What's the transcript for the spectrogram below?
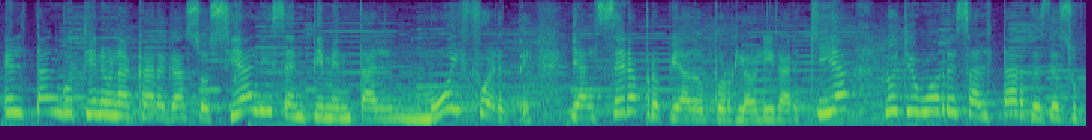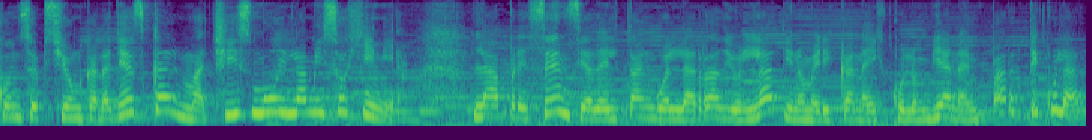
el tango tiene una carga social y sentimental muy fuerte y al ser apropiado por la oligarquía lo llevó a resaltar desde su concepción canallesca el machismo y la misoginia. La presencia del tango en la radio latinoamericana y colombiana en particular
